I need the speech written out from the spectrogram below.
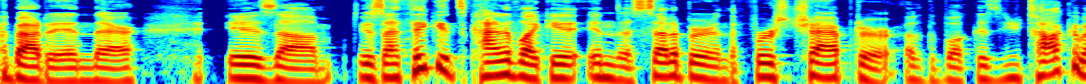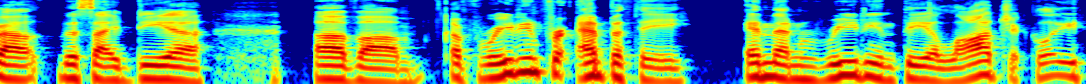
about it in there is um is I think it's kind of like in the setup or in the first chapter of the book is you talk about this idea of um of reading for empathy and then reading theologically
